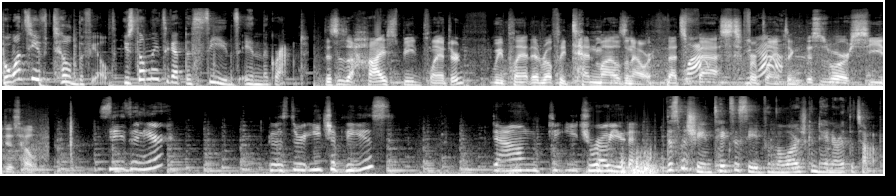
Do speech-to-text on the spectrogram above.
But once you've tilled the field, you still need to get the seeds in the ground. This is a high-speed planter. We plant at roughly 10 miles an hour. That's Wow. fast for Yeah. planting. This is where our seed is held. Seeds in here, goes through each of these, down to each row unit. This machine takes a seed from the large container at the top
